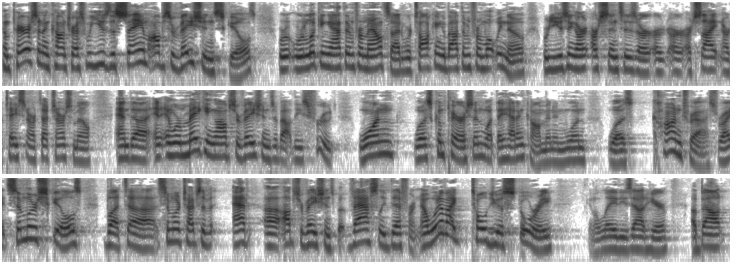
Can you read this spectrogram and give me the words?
Comparison and contrast, we use the same observation skills. We're, we're, looking at them from outside. We're talking about them from what we know. We're using our, our senses, our, our, our, sight, and our taste, and our touch, and our smell. And, uh, and, and we're making observations about these fruit. One was comparison, what they had in common, and one was contrast, right? Similar skills, but uh, similar types of ad, uh, observations, but vastly different. Now, what if I told you a story? I'm going to lay these out here about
